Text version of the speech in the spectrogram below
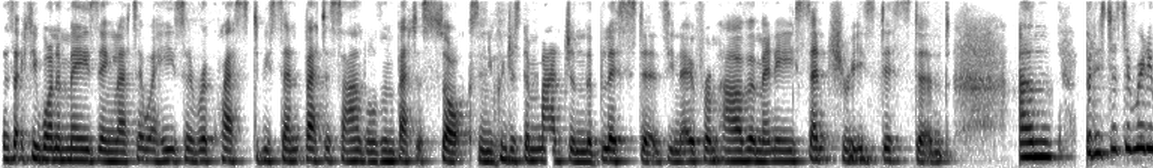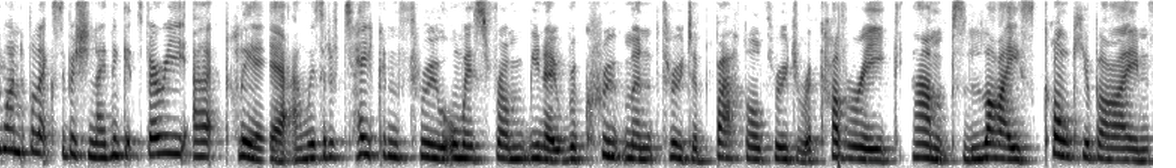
there's actually one amazing letter where he's a request to be sent better sandals and better socks, and you can just imagine the blisters, you know, from however many centuries distant. Um, but it's just a really wonderful exhibition. I think it's very uh, clear, and we're sort of taken through almost from you know recruitment through to battle, through to recovery, camps, lice, concubines,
